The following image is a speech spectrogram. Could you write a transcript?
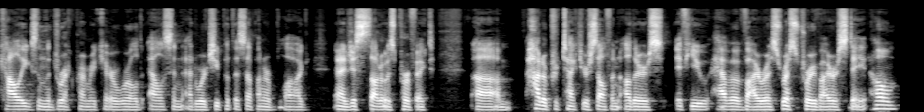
colleagues in the direct primary care world, Allison Edwards. She put this up on her blog, and I just thought it was perfect. Um, how to protect yourself and others if you have a virus, respiratory virus, stay at home.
